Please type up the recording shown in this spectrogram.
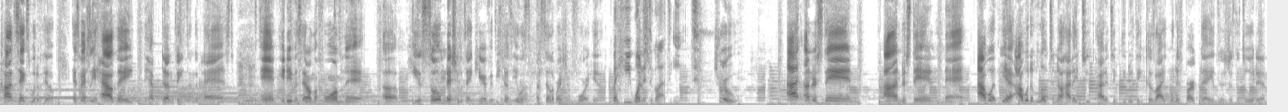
context would have helped, especially how they have done things in the past. Mm-hmm. And it even said on the forum that um, he assumed that she would take care of it because it was a celebration for him. But he wanted Which, to go out to eat. True. I understand. I understand that. I would, yeah, I would have loved to know how they how they typically do things. Cause like when it's birthdays, there's just the two of them.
